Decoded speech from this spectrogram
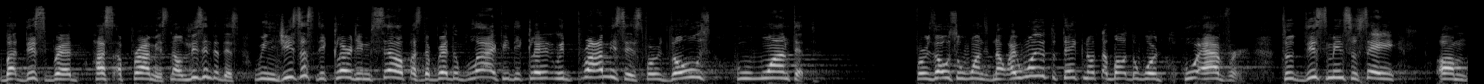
but this bread has a promise. Now, listen to this. When Jesus declared himself as the bread of life, he declared it with promises for those who want it. For those who want it. Now, I want you to take note about the word whoever. So, this means to say, um,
